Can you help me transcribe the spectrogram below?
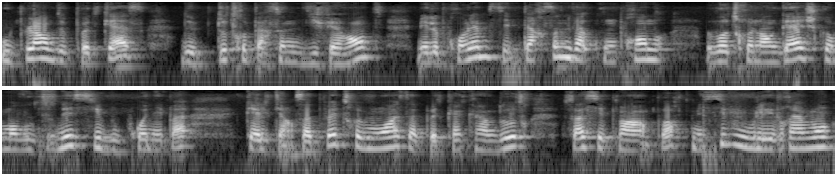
ou plein de podcasts de d'autres personnes différentes. Mais le problème c'est personne va comprendre votre langage, comment vous donnez si vous prenez pas quelqu'un. Ça peut être moi, ça peut être quelqu'un d'autre, ça c'est peu importe. Mais si vous voulez vraiment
